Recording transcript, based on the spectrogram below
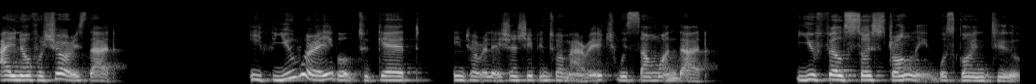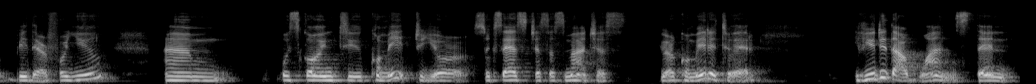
I know for sure is that if you were able to get into a relationship, into a marriage with someone that you felt so strongly was going to be there for you, um, was going to commit to your success just as much as you are committed to it. If you did that once, then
